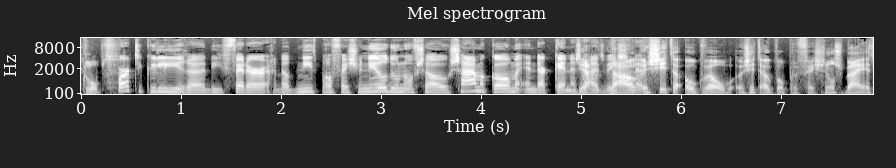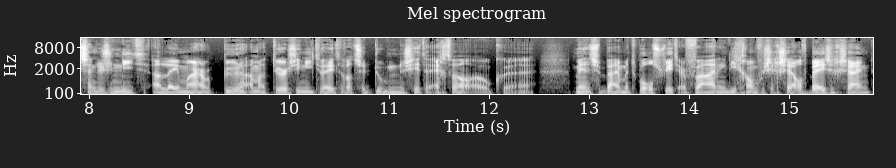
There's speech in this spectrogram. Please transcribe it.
Klopt. Particulieren die verder dat niet professioneel doen of zo, samenkomen en daar kennis ja, uitwisselen. Nou, er zitten, ook wel, er zitten ook wel professionals bij. Het zijn dus niet alleen maar pure amateurs die niet weten wat ze doen. Er zitten echt wel ook uh, mensen bij met Wall Street ervaring die gewoon voor zichzelf bezig zijn.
